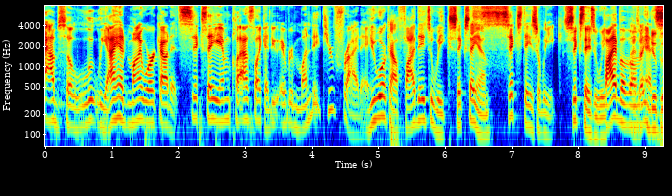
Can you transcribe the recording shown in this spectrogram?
Absolutely. I had my workout at 6 a.m. class like I do every Monday through Friday. You work out five days a week, 6 a.m., Six days a week. six days a week. Five of them at you do boot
